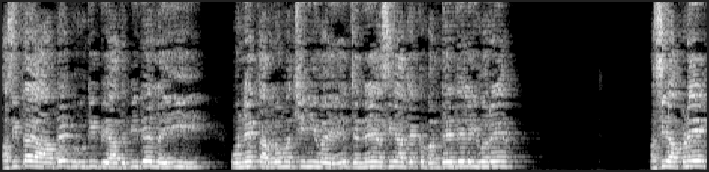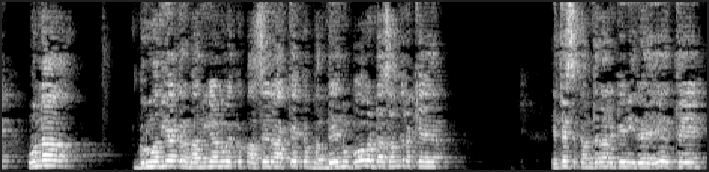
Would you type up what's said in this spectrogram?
ਅਸੀਂ ਤਾਂ ਆਪਦੇ ਗੁਰੂ ਦੀ ਬੇਅਦਬੀ ਦੇ ਲਈ ਉਹਨੇ ਤਰਲੋ ਮੱਛੀ ਨਹੀਂ ਹੋਏ, ਜਿੰਨੇ ਅਸੀਂ ਅੱਜ ਇੱਕ ਬੰਦੇ ਦੇ ਲਈ ਹੋ ਰਹੇ ਹਾਂ ਅਸੀਂ ਆਪਣੇ ਉਹਨਾਂ ਗੁਰੂਆਂ ਦੀਆਂ ਕੁਰਬਾਨੀਆਂ ਨੂੰ ਇੱਕ ਪਾਸੇ ਰੱਖ ਕੇ ਇੱਕ ਬੰਦੇ ਨੂੰ ਬਹੁਤ ਵੱਡਾ ਸਮਝ ਰੱਖਿਆ ਯਾਰ। ਇੱਥੇ ਸਿਕੰਦਰ ਵਰਗੇ ਨਹੀਂ ਰਹੇ, ਇੱਥੇ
